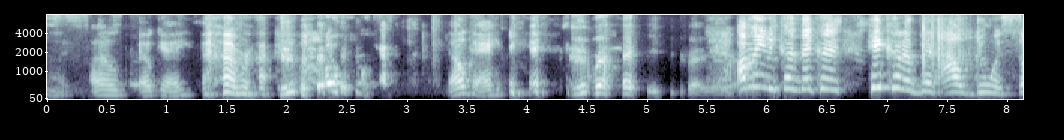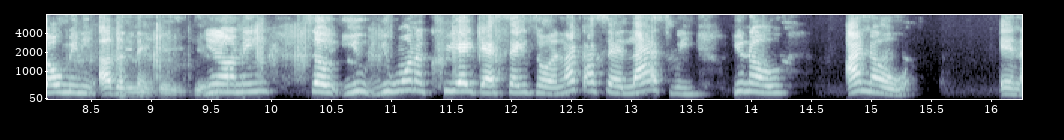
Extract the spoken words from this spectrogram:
Like, oh, okay. okay. right, right, right, I mean, because they could, he could have been out doing so many other Anything, things. Yeah. You know what I mean? So you you want to create that safe zone. And like I said last week, you know, I know in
